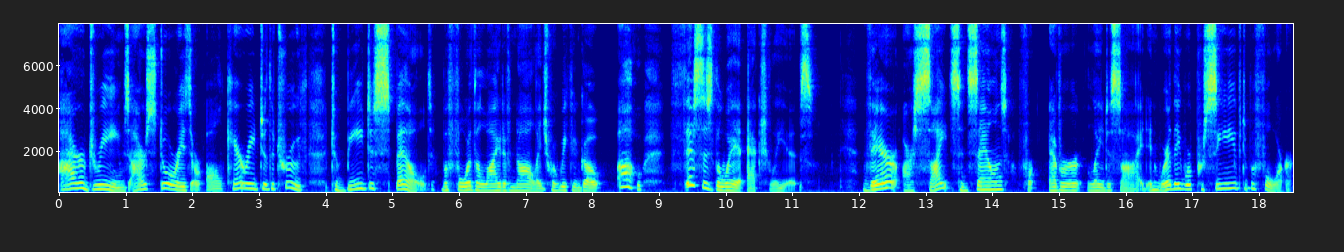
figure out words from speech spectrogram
our dreams, our stories are all carried to the truth to be dispelled before the light of knowledge, where we can go, oh, this is the way it actually is. There are sights and sounds forever laid aside, and where they were perceived before,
